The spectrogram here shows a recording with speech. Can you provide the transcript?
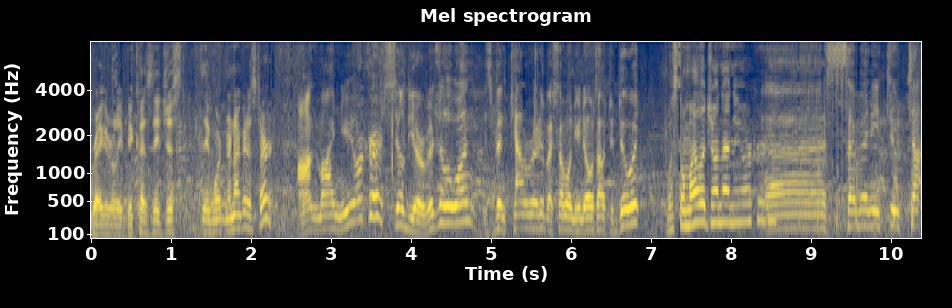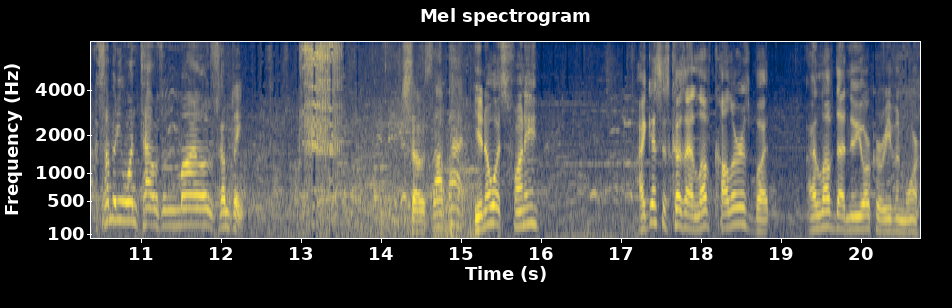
regularly because they just, they weren't, they're not going to start. On my New Yorker, still the original one. It's been calibrated by someone who knows how to do it. What's the mileage on that New Yorker? Uh, 72, 71,000 miles, something. So it's not bad. you know what's funny? I guess it's because I love colors, but I love that New Yorker even more.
